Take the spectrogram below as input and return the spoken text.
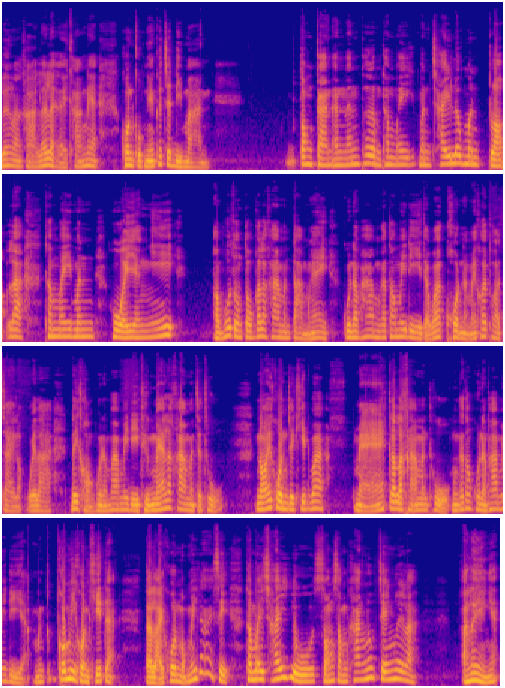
เรื่องราคาแล้วหลาย ๆ ครั้งเนี่ยคนกลุ่มนี้ก็จะดีมานต้องการอันนั้นเพิ่มทำไมมันใช้แล้วมันเปราะล่ะทำไมมันห่วยอย่างนี้ เอาพูดตรงๆก็ราคามันต่ำไง คุณภาพมันก็ต้องไม่ดี แต่ว่าคนอะไม่ค่อยพอใจหรอกเวลาได้ของคุณภาพไม่ดี ถึงแม้ราคามันจะถูก น้อยคนจะคิดว่าแหมก็ราคามันถูก มันก็ต้องคุณภาพไม่ดีอะมันก็มีคนคิดอะแต่หลายคนบอกไม่ได้สิทำไมใช้อยู่สองสาครั้งแล้วเจ๊งเลยล่ะ อะไรอย่างเงี้ย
